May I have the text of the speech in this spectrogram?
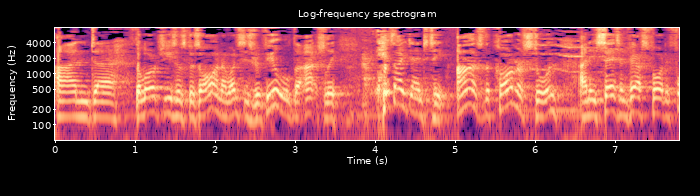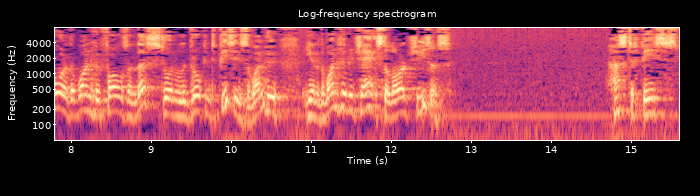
And uh, the Lord Jesus goes on, and once he's revealed that actually his identity as the cornerstone, and he says in verse 44, the one who falls on this stone will be broken to pieces, the one who, you know, the one who rejects the Lord Jesus has to face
